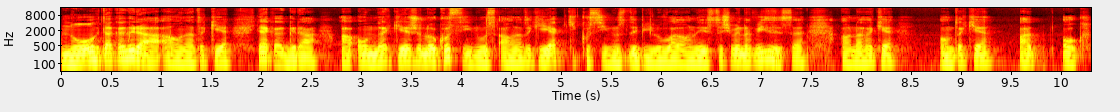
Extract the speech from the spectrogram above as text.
no, taka gra, a ona takie, jaka gra? A on takie, że no cosinus, a ona takie, jaki cosinus debilu walony, jesteśmy na fizyce. A ona takie, on takie, a ok.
